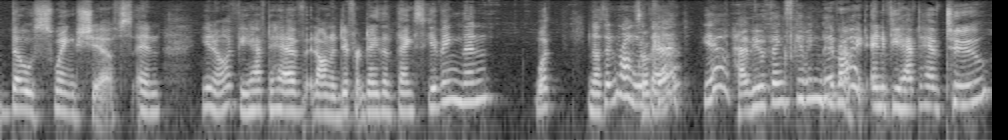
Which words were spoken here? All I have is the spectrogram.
those swing shifts. And, you know, if you have to have it on a different day than Thanksgiving, then what? Nothing wrong with okay. that. Yeah. Have your Thanksgiving dinner. Right, and if you have to have two,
